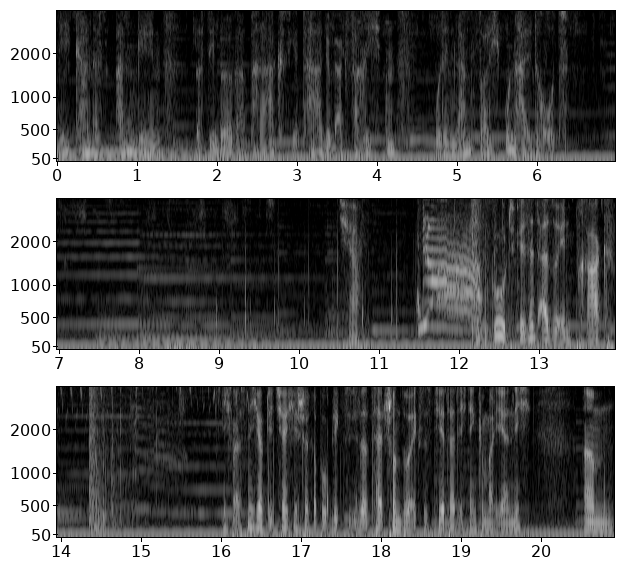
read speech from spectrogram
Wie kann es angehen, dass die Bürger Prags ihr Tagewerk verrichten, wo dem Land solch Unheil droht? Tja. Ja! Gut, wir sind also in Prag. Ich weiß nicht, ob die Tschechische Republik zu dieser Zeit schon so existiert hat. Ich denke mal eher nicht. Ähm,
